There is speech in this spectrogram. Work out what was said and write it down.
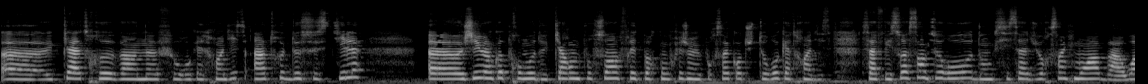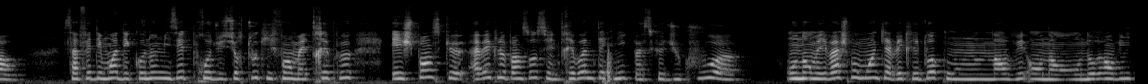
89,90€, un truc de ce style. Euh, j'ai eu un code promo de 40%, frais de port compris, j'en ai pour 58,90€. Ça fait 60 euros, donc si ça dure 5 mois, bah waouh Ça fait des mois d'économiser de produits, surtout qu'il faut en mettre très peu. Et je pense qu'avec le pinceau, c'est une très bonne technique parce que du coup, euh, on en met vachement moins qu'avec les doigts qu'on on, aurait envie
